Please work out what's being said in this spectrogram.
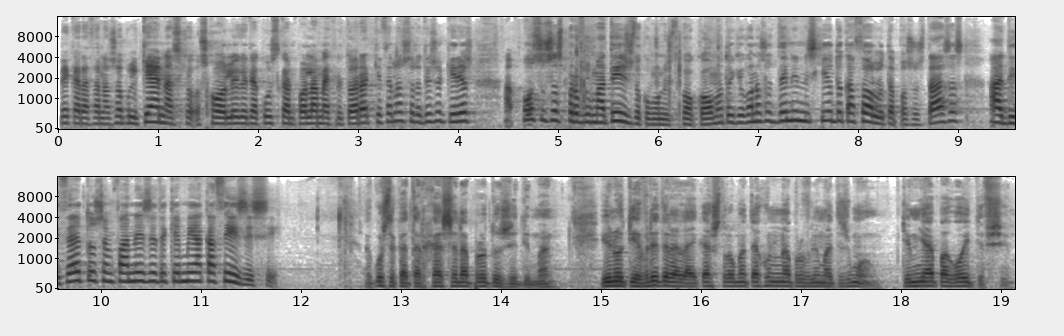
Κύριε Καραθανασόπουλη, και ένα σχόλιο, γιατί ακούστηκαν πολλά μέχρι τώρα. Και θέλω να σας ρωτήσω κυρίως πόσο σας προβληματίζει το Κομμουνιστικό Κόμμα το γεγονός ότι δεν ενισχύονται καθόλου τα ποσοστά σας. Αντιθέτως, εμφανίζεται και μία καθίζηση. Ακούστε, καταρχάς, ένα πρώτο ζήτημα είναι ότι ευρύτερα λαϊκά στρώματα έχουν ένα προβληματισμό και μια απαγοήτευση.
